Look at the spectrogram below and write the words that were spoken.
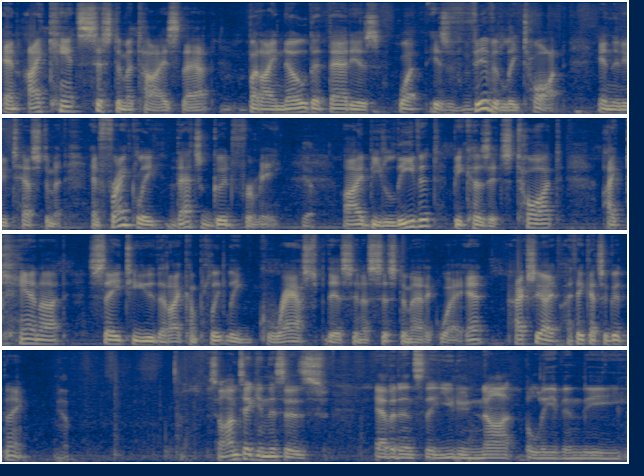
And I can't systematize that, but I know that that is what is vividly taught in the New Testament. And frankly, that's good for me. Yep. I believe it because it's taught. I cannot say to you that I completely grasp this in a systematic way. And actually, I, I think that's a good thing. Yep. So I'm taking this as evidence that you do not believe in the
